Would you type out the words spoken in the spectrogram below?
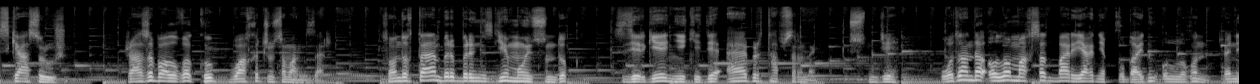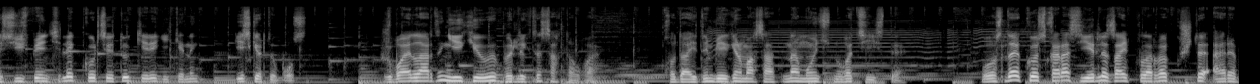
іске асыру үшін жазып алуға көп уақыт жұмсамаңыздар. Сондықтан бір біріңізге мойынсұндық сіздерге некеде әрбір тапсырының үстінде одан да ұлы мақсат бар яғни құдайдың ұлылығын және сүйіспеншілік көрсету керек екенін ескерту болсын. Жұбайлардың екеуі бірлікті сақтауға құдайдың берген мақсатына мойынсұнуға тиісті. Осындай көзқарас ерлі зайыптыларға күшті әрі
